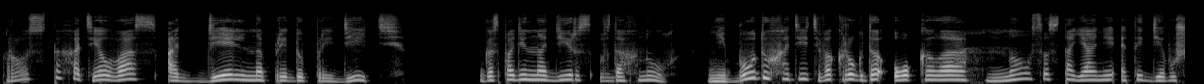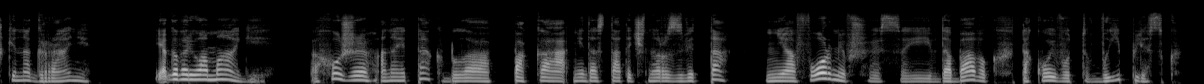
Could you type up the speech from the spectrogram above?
Просто хотел вас отдельно предупредить. Господин Надирс вздохнул. Не буду ходить вокруг да около, но состояние этой девушки на грани. Я говорю о магии. Похоже, она и так была пока недостаточно развита, не оформившееся и вдобавок такой вот выплеск.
